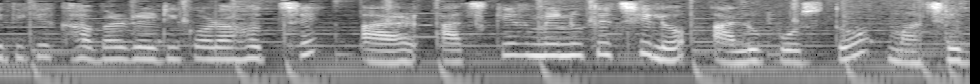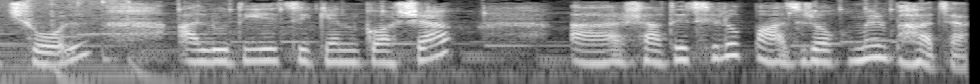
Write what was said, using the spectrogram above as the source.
এদিকে খাবার রেডি করা হচ্ছে। আর আজকের মেনুতে ছিল আলু পোস্ত, মাছের ঝোল, আলু দিয়ে চিকেন কষা, আর সাথে ছিল পাঁচ রকমের ভাজা।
